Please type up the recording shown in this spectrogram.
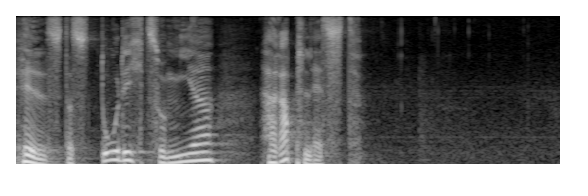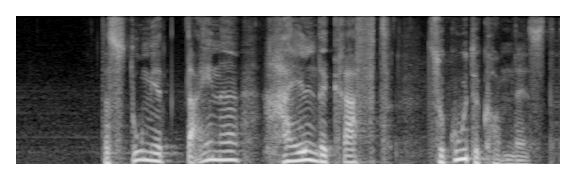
hilfst, dass du dich zu mir hilfst herablässt. Dass du mir deine heilende Kraft zugutekommen lässt.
